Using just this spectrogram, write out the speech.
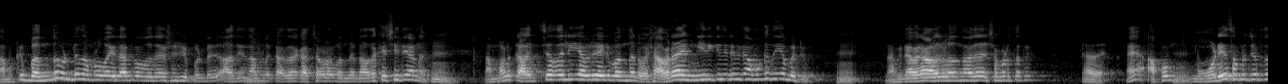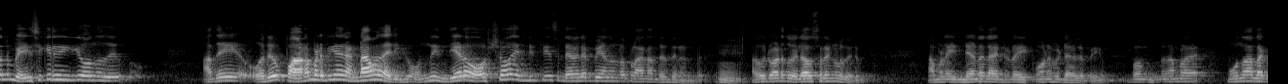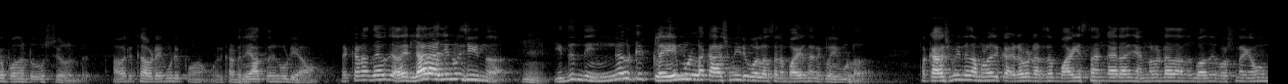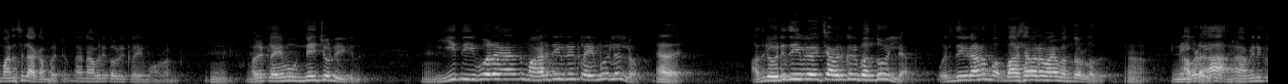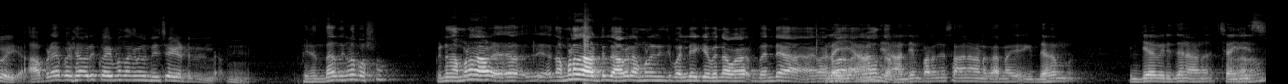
നമുക്ക് ബന്ധമുണ്ട് നമ്മൾ ബൈലാറ്ററൽ റിലേഷൻഷിപ്പ് ഉണ്ട്. ആദ്യം നമ്മൾ കച്ചവടം ബന്ധമുണ്ട് അതൊക്കെ ശരിയാണ്. നമ്മൾ കൾച്ചറലി അവരുമായിട്ട് ബന്ധമുണ്ട്. പക്ഷെ അവരെ അംഗീകരിക്കുന്നതിന് പിന്നെ നമുക്ക് ചെയ്യാൻ പറ്റും. എന്നാ പിന്നെ അവരാളുകൾ ആളുകൾ വന്ന് അവരെ രക്ഷപ്പെടുത്തട്ടെ? അതെ. ഏഹ് അപ്പം മോഡിയെ സംബന്ധിച്ചിടത്തോളം ബേസിക്കലി എനിക്ക് തോന്നുന്നത് അത് ഒരു പാഠം പഠിപ്പിക്കുന്ന രണ്ടാമതായിരിക്കും. ഒന്ന് ഇന്ത്യയുടെ ഓഫ്ഷോ എന്റിറ്റീസ് ഡെവലപ്പ് ചെയ്യാന്നുള്ള പ്ലാൻ അദ്ദേഹത്തിനുണ്ട്. അത് ഒരുപാട് തൊഴിലവസരങ്ങൾ വരും. നമ്മളെ ഇന്റേണൽ ആയിട്ടുള്ള ഇക്കോണമി ഡെവലപ്പ് ചെയ്യും. ഇപ്പം നമ്മളെ മൂന്നാറിലൊക്കെ പോകുന്ന ടൂറിസ്റ്റുകളുണ്ട് അവർക്ക് അവിടെയും കൂടി പോകാം ഒരു കടൽ യാത്രയും കൂടി ആവാം. ഇതൊക്കെയാണ് അദ്ദേഹം അത് എല്ലാ രാജ്യങ്ങളും ചെയ്യുന്നതാണ് ഇത് നിങ്ങൾക്ക് ക്ലെയിമുള്ള കാശ്മീർ പോലുള്ള സ്ഥലം പാകിസ്ഥാന് ക്ലെയിം ഉള്ളതാണ് അപ്പോൾ കാശ്മീരിൽ നമ്മൾ ഇടപെടുത്ത പാകിസ്ഥാൻകാരത് ഞങ്ങളുടേതാണെന്ന് പറഞ്ഞ് പ്രശ്നമൊക്കെ നമുക്ക് മനസ്സിലാക്കാൻ പറ്റും. കാരണം അവർക്ക് ഒരു ക്ലെയിം അവിടെ ഉണ്ട്. അവർ ക്ലെയിം ഉന്നയിച്ചുകൊണ്ടിരിക്കുന്നത് ഈ ദ്വീപുകളുടെ കാര്യത്തിൽ മാലദ്വീപിന് ക്ലെയിമും ഇല്ലല്ലോ. അതെ. അതിലൊരു ദ്വീപിൽ വെച്ച് അവർക്കൊരു ബന്ധവുമില്ല ഒരു ദ്വീപിലാണ് ഭാഷാപരമായ ബന്ധമുള്ളത്. അവിടെ ആ മിനിക്കോയി അവിടെ പക്ഷെ അവർ ക്ലെയിം ഒന്നും അങ്ങനെ ഉന്നയിച്ച് കേട്ടിട്ടില്ല. പിന്നെ എന്താ നിങ്ങളുടെ പ്രശ്നം? പിന്നെ നമ്മുടെ നമ്മുടെ നാട്ടിൽ രാവിലെ നമ്മൾ എനിക്ക് പല്ലേക്ക് ഈ അനുവാദം ആദ്യം പറഞ്ഞ സാധനമാണ്. കാരണം ഇദ്ദേഹം ഇന്ത്യ വിരുദ്ധനാണ്. ചൈനീസ്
